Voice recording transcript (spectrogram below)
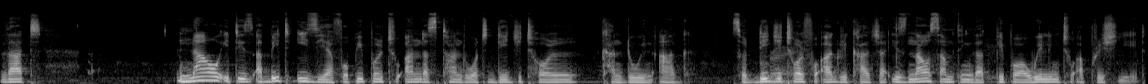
that now it is a bit easier for people to understand what digital can do in ag. So digital for agriculture is now something that people are willing to appreciate.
